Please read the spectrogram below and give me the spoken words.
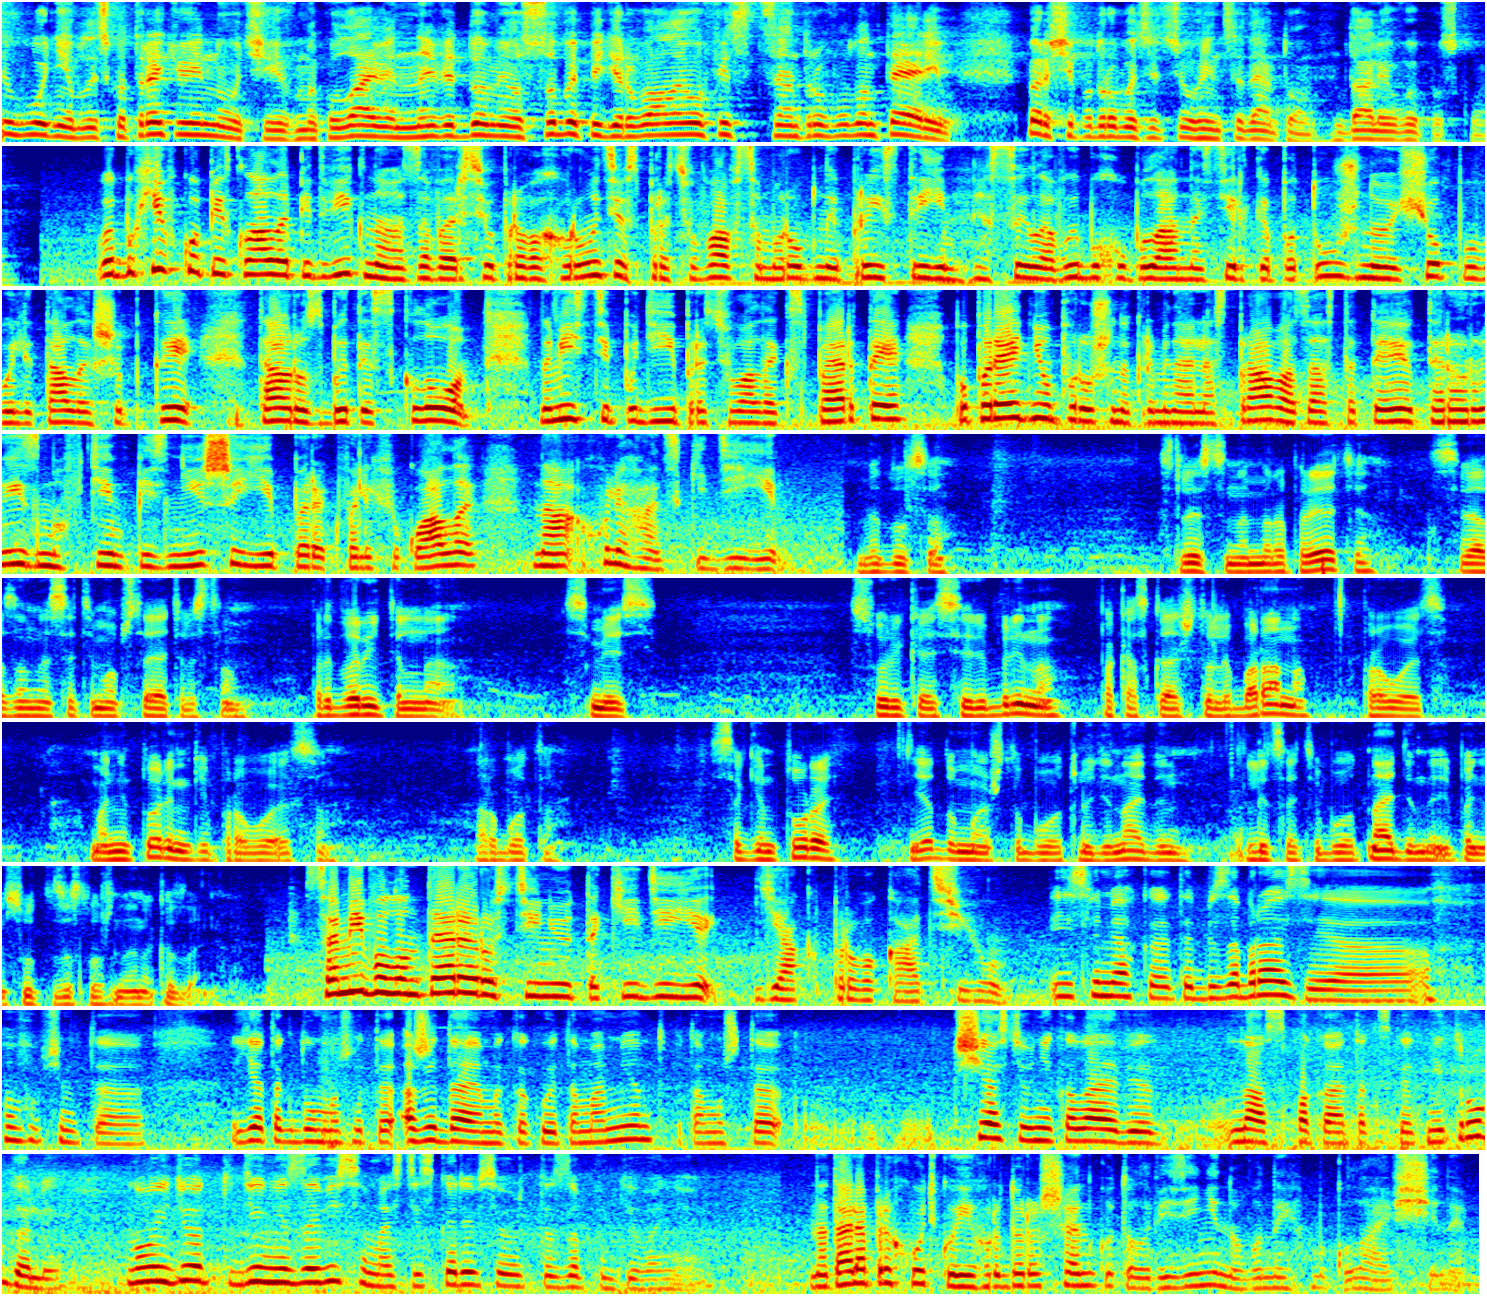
сьогодні, близько третьої ночі, в Миколаєві невідомі особи підірвали офіс центру волонтерів. Перші подробиці цього інциденту. Далі у випуску. Вибухівку підклали під вікна. За версією правоохоронців, спрацював саморобний пристрій. Сила вибуху була настільки потужною, що повилітали шибки та розбите скло. На місці події працювали експерти. Попередньо порушена кримінальна справа за статтею тероризм. Втім, пізніше її перекваліфікували на хуліганські дії. ведутся следственные мероприятия, связанные с этим обстоятельством. Предварительно смесь сурика и серебрина, пока сказать, что ли, барана проводится. Мониторинги проводятся, работа с агентурой. Я думаю, что будут люди найдены, лица эти будут найдены и понесут заслуженное наказание. Самі волонтери розцінюють такі дії як провокацію. Если мягко это безобразие, в общем-то, я так думаю, что это ожидаемый какой-то момент, потому что, к счастью, в Николаеве нас пока, так сказать, не трогали, но идет День независимости, и, скорее всего, это запугивание. Наталя Приходько, Ігор Дорошенко, телевізійні новини Миколаївщини.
